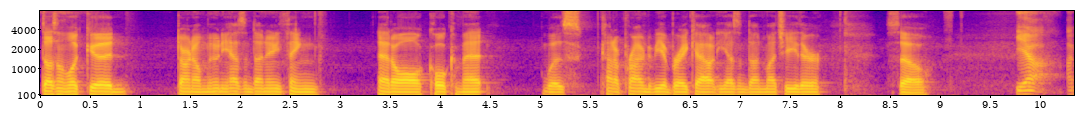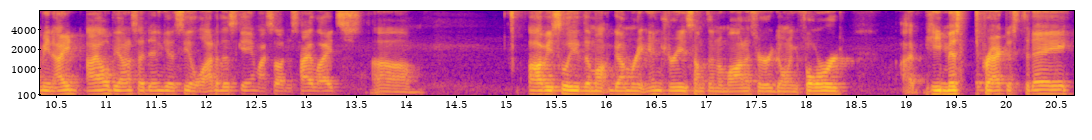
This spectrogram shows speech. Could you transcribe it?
doesn't look good. Darnell Mooney hasn't done anything at all. Cole Kmet was kind of primed to be a breakout. He hasn't done much either. So, yeah, I mean, I I'll be honest, I didn't get to see a lot of this game. I saw just highlights. Um, obviously, the Montgomery injury is something to monitor going forward. I, he missed practice today.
